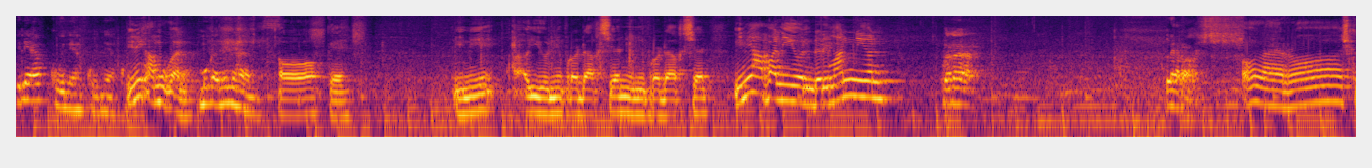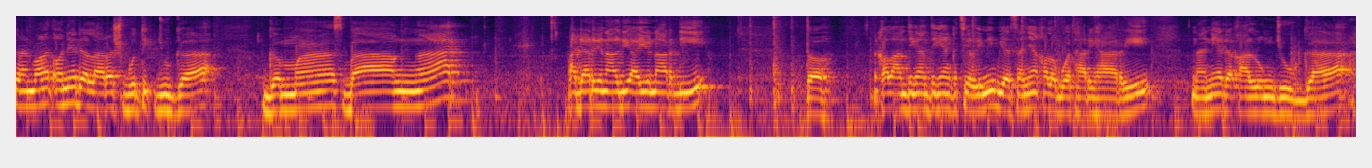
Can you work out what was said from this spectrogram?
Ini aku, ini aku, ini aku. Ini kamu kan? Bukan ini Hans. Oh, Oke. Ini uh, Uni Production, Uni Production. Ini apa nih Yun? Dari mana nih Yun? Mana? Leroy. Oh La Roche, keren banget. Oh ini ada La Roche butik juga. Gemes banget. Ada Rinaldi Ayunardi. Tuh. Kalau anting-anting yang kecil ini biasanya kalau buat hari-hari. Nah ini ada kalung juga.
